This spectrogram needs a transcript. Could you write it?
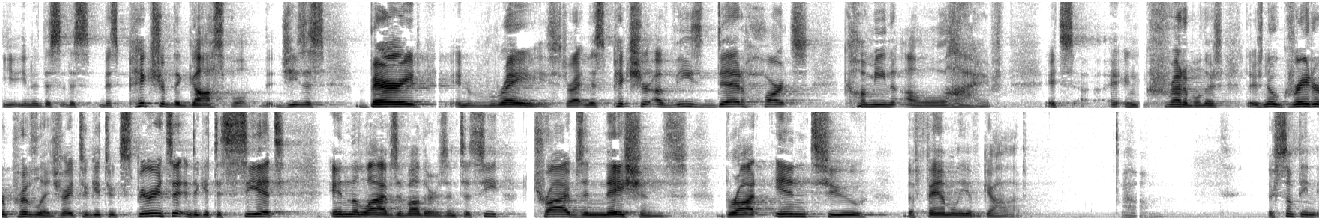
you know, this, this, this picture of the gospel that Jesus buried and raised, right? This picture of these dead hearts coming alive. It's incredible. There's, there's no greater privilege, right? To get to experience it and to get to see it in the lives of others and to see tribes and nations brought into the family of God. Um, there's something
